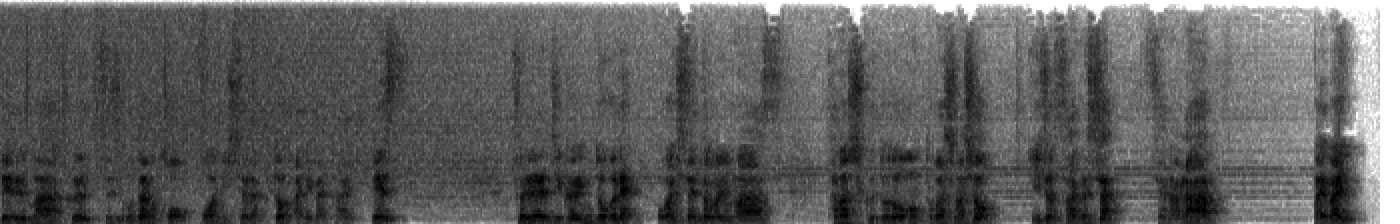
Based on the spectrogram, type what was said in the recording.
ベルマーク、通知ボタンの方、オンにしていただくとありがたいです。それでは次回の動画でお会いしたいと思います。楽しくドローンを飛ばしましょう。以上、サーでした。さよなら。バイバイ。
